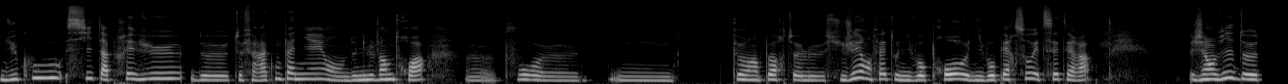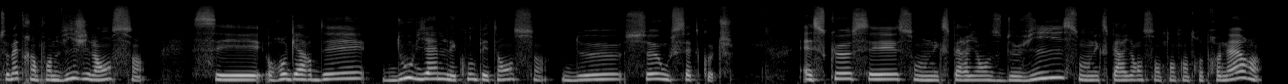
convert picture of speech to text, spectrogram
Du coup, si tu as prévu de te faire accompagner en 2023 euh, pour euh, mm, peu importe le sujet, en fait, au niveau pro, au niveau perso, etc., j'ai envie de te mettre un point de vigilance. C'est regarder d'où viennent les compétences de ce ou cette coach. Est-ce que c'est son expérience de vie, son expérience en tant qu'entrepreneur?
